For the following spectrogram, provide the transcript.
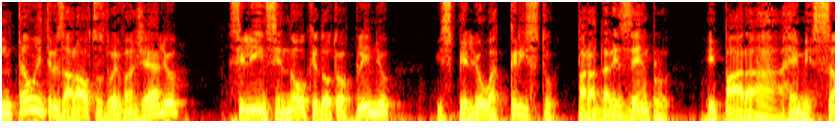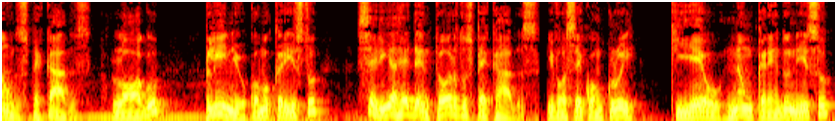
Então, entre os arautos do Evangelho, se lhe ensinou que Dr. Plínio espelhou a Cristo para dar exemplo e para a remissão dos pecados. Logo, Plínio, como Cristo, seria redentor dos pecados. E você conclui que eu, não crendo nisso,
